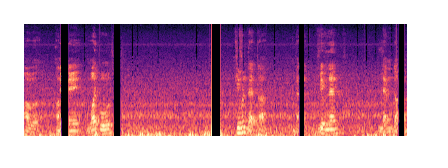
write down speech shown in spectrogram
our on a whiteboard given data that wavelength lambda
